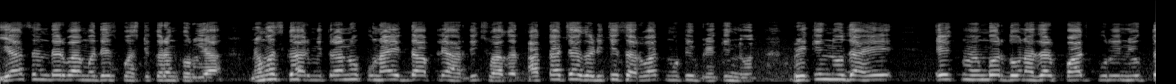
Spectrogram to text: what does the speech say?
या संदर्भामध्ये स्पष्टीकरण करूया. नमस्कार मित्रांनो पुन्हा एकदा आपले हार्दिक स्वागत. आताच्या घडीची सर्वात मोठी ब्रेकिंग न्यूज ब्रेकिंग न्यूज आहे एक नोव्हेंबर दोन हजार पाच पूर्वी नियुक्त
